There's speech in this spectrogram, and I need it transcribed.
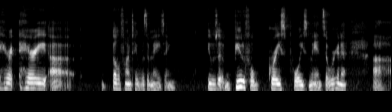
Harry, Harry uh, Belafonte was amazing it was a beautiful Grace Poise man. So we're gonna uh,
